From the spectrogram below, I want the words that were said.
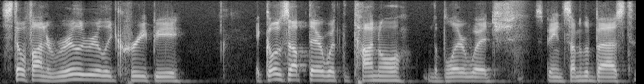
Still found it really, really creepy. It goes up there with the tunnel, the Blair Witch, It's been some of the best.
